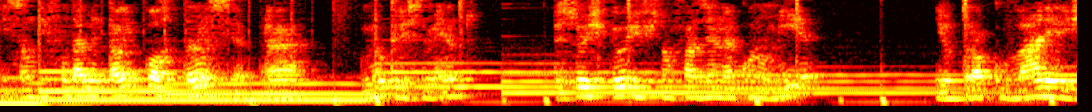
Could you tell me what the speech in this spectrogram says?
e são de fundamental importância para o meu crescimento. Pessoas que hoje estão fazendo economia. Eu troco várias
